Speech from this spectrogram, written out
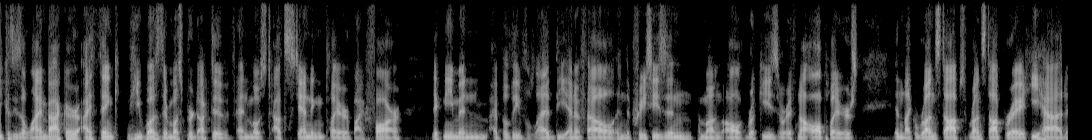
because he's a linebacker, I think he was their most productive and most outstanding player by far. Nick Niemann, I believe, led the NFL in the preseason among all rookies, or if not all players, in like run stops, run stop rate. He had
